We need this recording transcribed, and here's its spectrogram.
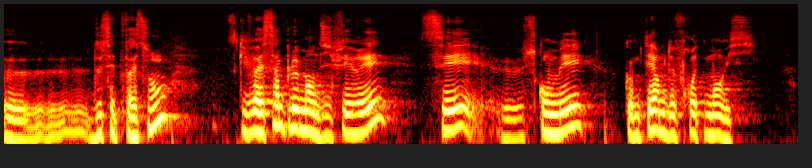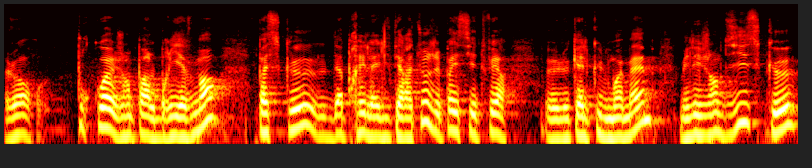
euh, de cette façon. Ce qui va simplement différer, c'est euh, ce qu'on met comme terme de frottement ici. Alors, pourquoi j'en parle brièvement? Parce que, d'après la littérature, je n'ai pas essayé de faire euh, le calcul moi-même, mais les gens disent que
